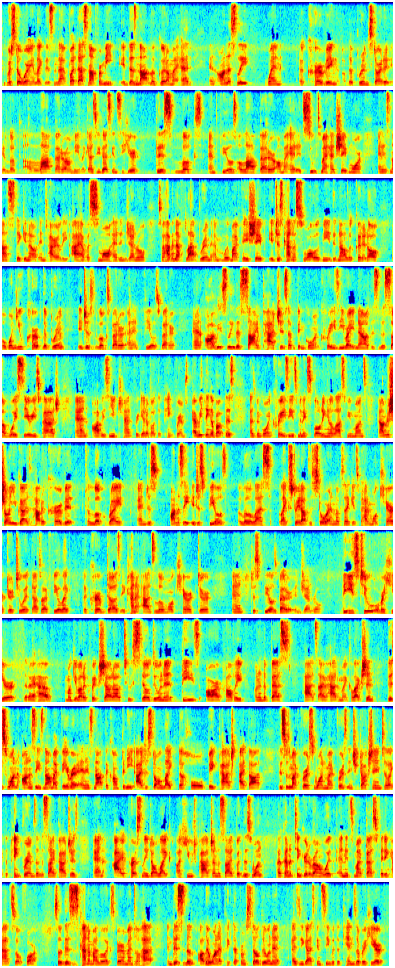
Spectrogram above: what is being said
People are still wearing it like this and that, but that's not for me. It does not look good on my head. And honestly, when the curving of the brim started, it looked a lot better on me. Like as you guys can see here, this looks and feels a lot better on my head. It suits my head shape more and it's not sticking out entirely. I have a small head in general, so having that flat brim and with my face shape, it just kind of swallowed me. It did not look good at all. But when you curve the brim, it just looks better and it feels better. And obviously the side patches have been going crazy right now. This is the Subway Series patch. And obviously you can't forget about the pink brims. Everything about this has been going crazy. It's been exploding in the last few months. And I'm just showing you guys how to curve it to look right. And just honestly, it just feels a little less like straight out the store and looks like it's had more character to it. That's what I feel like the curve does. It kind of adds a little more character and just feels better in general. These two over here that I have I'm gonna give out a quick shout out to Still Doing It. These are probably one of the best hats I've had in my collection. This one honestly is not my favorite and it's not the company. I just don't like the whole big patch. I thought this was my first one, my first introduction into like the pink brims and the side patches and I personally don't like a huge patch on the side but this one I've kind of tinkered around with and it's my best fitting hat so far. So this is kind of my little experimental hat. And this is the other one I picked up from Still Doing It. As you guys can see with the pins over here.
